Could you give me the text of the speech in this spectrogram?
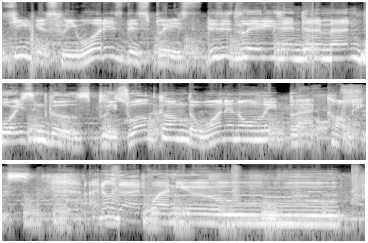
Seriously, what is this place? This is ladies and gentlemen, boys and girls. Please welcome the one and only Black Comics. I know that when you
